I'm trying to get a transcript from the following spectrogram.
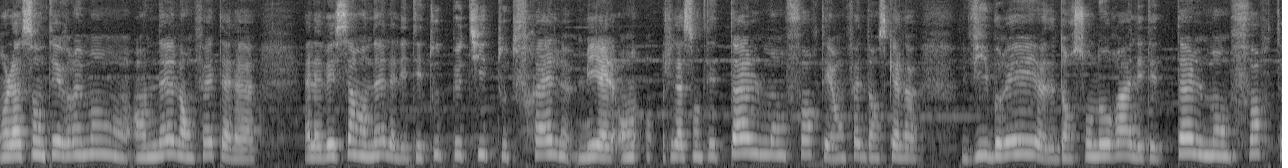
on la sentait vraiment en elle. En fait, elle, elle avait ça en elle. Elle était toute petite, toute frêle, mais elle, je la sentais tellement forte. Et en fait, dans ce qu'elle vibrer euh, dans son aura, elle était tellement forte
